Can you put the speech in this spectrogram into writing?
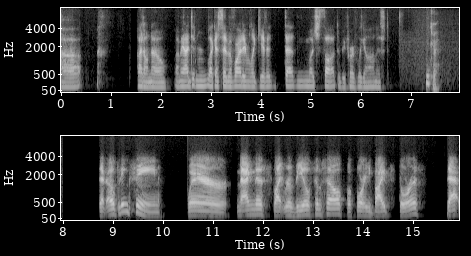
Uh, I don't know. I mean, I didn't, like I said before, I didn't really give it that much thought, to be perfectly honest. Okay. That opening scene where Magnus like reveals himself before he bites Doris, that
